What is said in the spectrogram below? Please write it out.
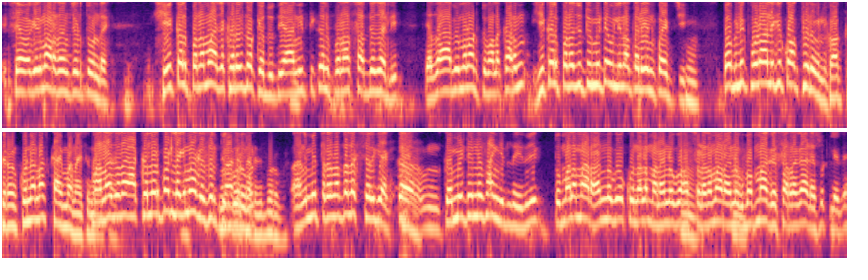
एक सेवागिरी महाराजांच्याकडे तोंड आहे. ही कल्पना माझ्या खरंच डोक्यात होती आणि ती कल्पना साध्य झाली. याचा अभिमान वाटतो मला कारण ही कल्पना जी तुम्ही ठेवली ना आता रेन पाईपची. पब्लिक पुढे आले की कॉक फिरवणे. कॉक फिरवून कुणालाच काय म्हणायचं नाही. मनाचा नाही. कलर पडला की मागे सरतील मागं बरोबर. सरतील, बरोबर. आणि मित्रांनो आता लक्षात घ्या क- कमिटीनं सांगितलंय म्हणजे तुम्हाला मारा नको कुणाला म्हणा नको हसडाला मारा नको बाबा मागे सर्रा गाड्या सुटल्या त्या.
